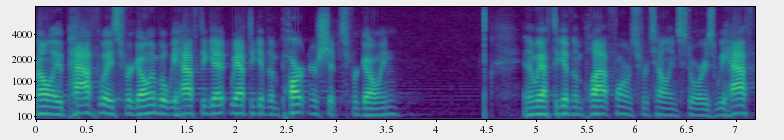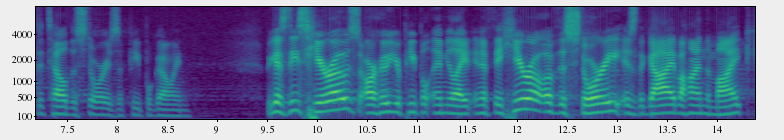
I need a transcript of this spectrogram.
Not only the pathways for going, but we have to, get, we have to give them partnerships for going. And then we have to give them platforms for telling stories. We have to tell the stories of people going. Because these heroes are who your people emulate. And if the hero of the story is the guy behind the mic,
